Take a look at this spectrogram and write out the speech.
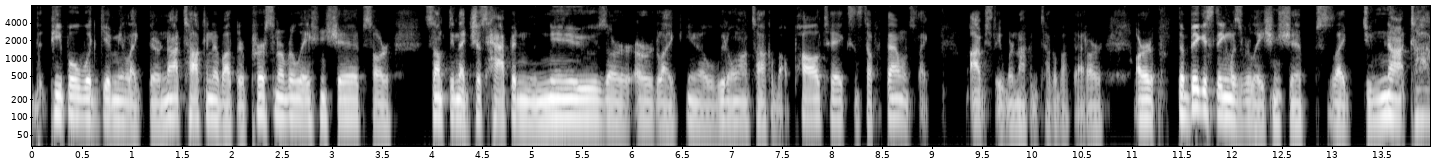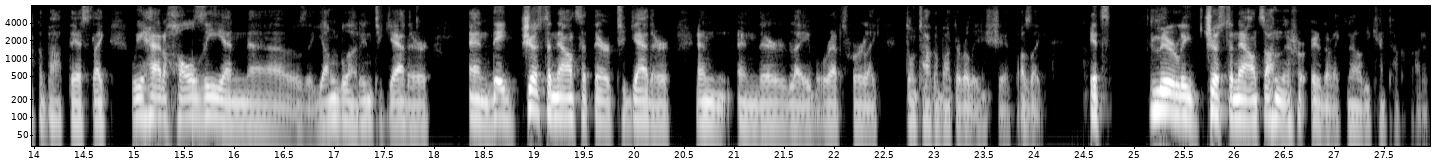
the people would give me like they're not talking about their personal relationships or something that just happened in the news or or like you know we don't want to talk about politics and stuff like that. It's like obviously we're not going to talk about that. Or or the biggest thing was relationships like do not talk about this. Like we had halsey and uh it was a Yungblud in together and they just announced that they're together and and their label reps were like don't talk about the relationship. I was like it's literally just announced on the they're like no we can't talk about it.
